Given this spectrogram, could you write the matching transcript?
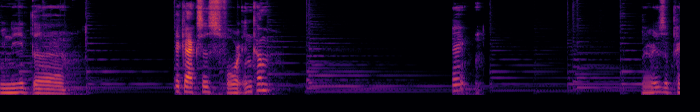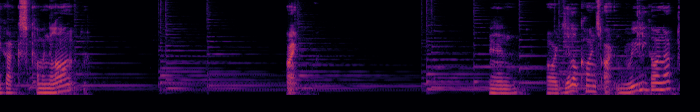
we need the pickaxes for income. Okay. There is a pickaxe coming along. Alright. And our yellow coins aren't really going up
